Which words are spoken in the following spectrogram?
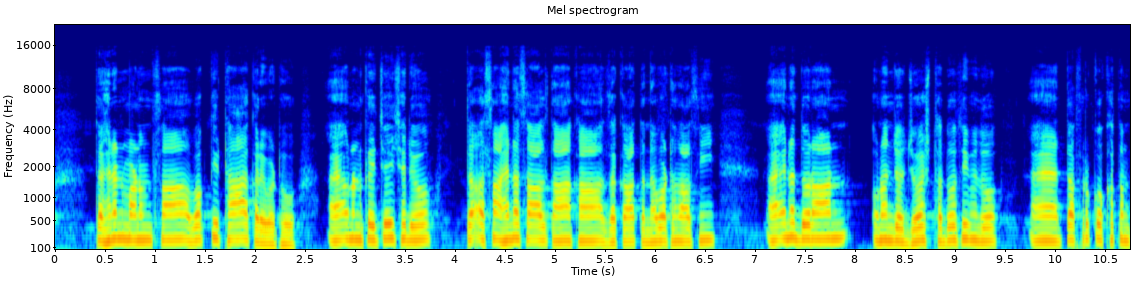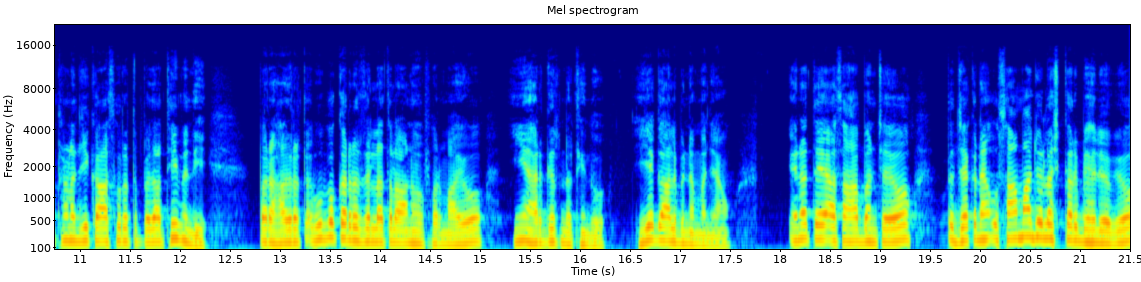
त हिननि माण्हुनि सां वक़्तु ई ठाह करे वठो ऐं उन्हनि खे चई छॾियो त असां हिन साल तव्हां ज़कात न वठंदासीं इन दौरान उन्हनि जोश थधो थी वेंदो ऐं तफ़रक़ो ख़तमु थियण जी का सूरत पैदा थी वेंदी पर हज़रत अबूबकर रज़ीला ताला उन्हनि फ़र्मायो ईअं हरगिज़ न थींदो हीअ ॻाल्हि बि न मञाऊं इन ते त जेकॾहिं उसामा जो लश्कर बि हलियो वियो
